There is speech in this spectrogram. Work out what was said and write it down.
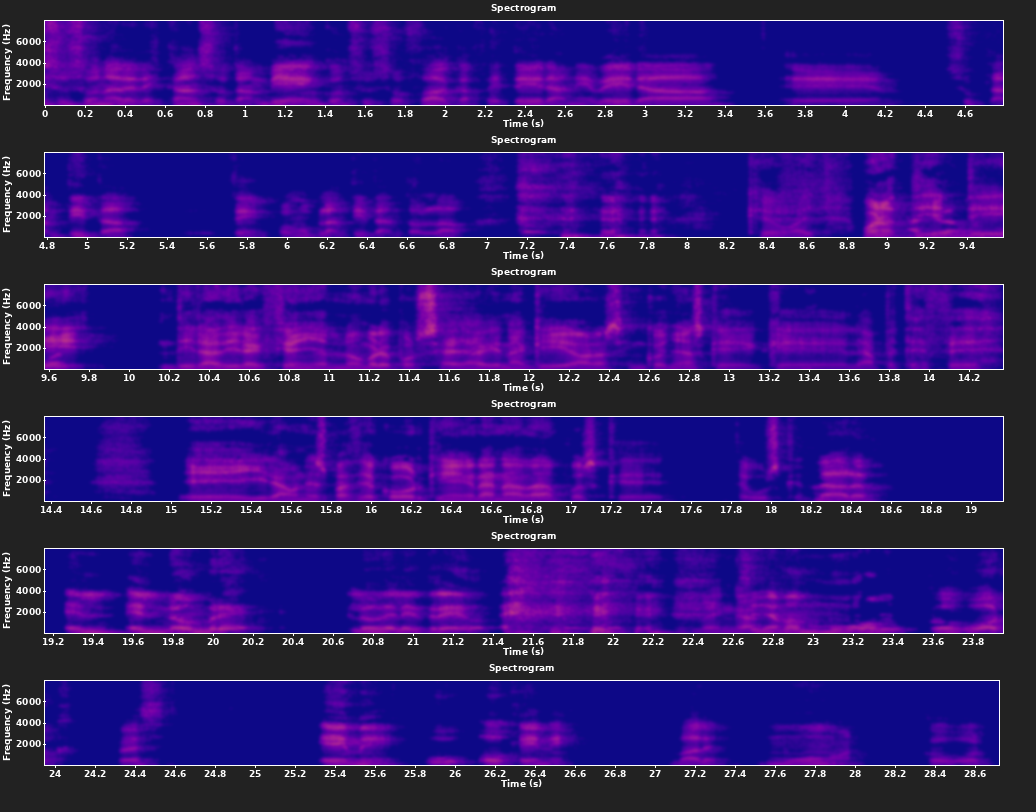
su zona de descanso también, con su sofá, cafetera, nevera, eh, su plantita. pongo plantita en todos lados. Qué guay. Bueno, di, la dirección y el nombre por si hay alguien aquí, ahora sin coñas, que, le apetece eh, ir a un espacio coworking en Granada, pues que te busquen. Claro. El, nombre, lo deletreo, Venga. se llama Muon Cowork, pues M-U-O-N, ¿vale? Muon Cowork.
